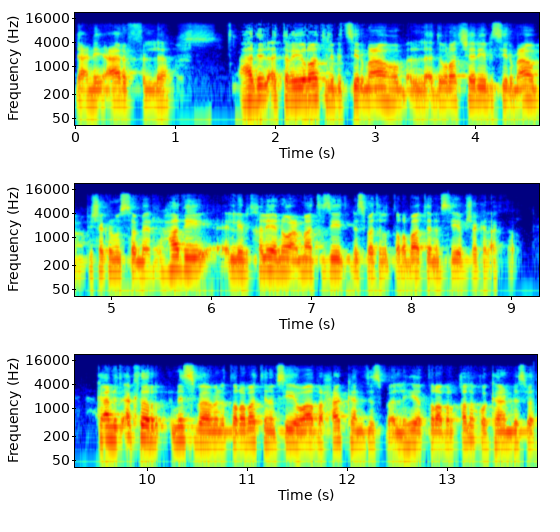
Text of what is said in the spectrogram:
يعني عارف هذه التغيرات اللي بتصير معاهم الدورات الشهرية بتصير معاهم بشكل مستمر. هذه اللي بتخليها نوع ما تزيد نسبة الاضطرابات النفسية بشكل أكثر. كانت أكثر نسبة من الاضطرابات النفسية واضحة كانت نسبة اللي هي اضطراب القلق وكان بنسبة 23.2%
